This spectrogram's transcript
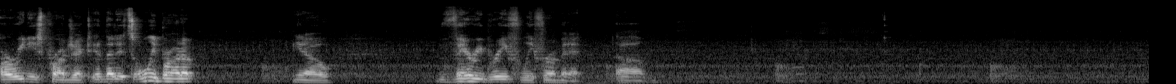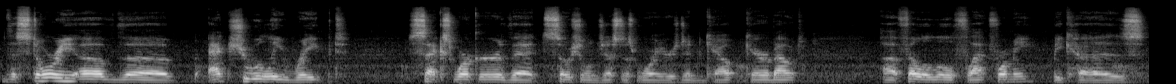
Aurini's project in that it's only brought up, you know, very briefly for a minute. Um, the story of the actually raped sex worker that social justice warriors didn't care about uh, fell a little flat for me because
